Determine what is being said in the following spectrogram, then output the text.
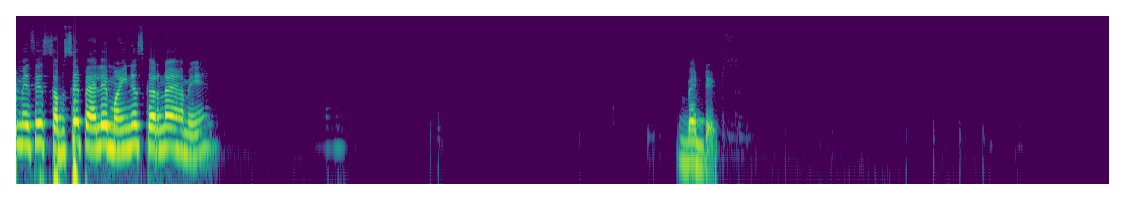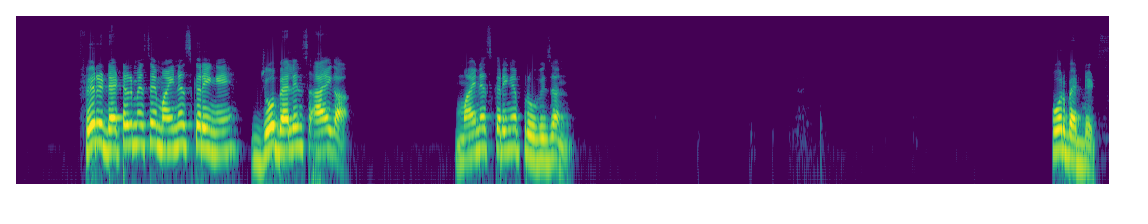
में से सबसे पहले माइनस करना है हमें। बेड डेट्स फिर डेटर में से माइनस करेंगे, जो बैलेंस आएगा। माइनस करेंगे प्रोविज़न फॉर बेड डेट्स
